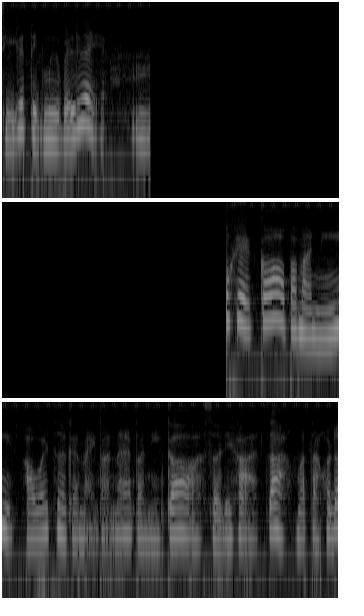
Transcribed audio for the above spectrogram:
สีก็ติดมือไปเรื่อยอะโอเค ก็ประมาณนี้เอาไว้เจอกันใหม่ตอนหน้าตอนนี้ก็ สวัสดีค่ะ จ้ามาตาคด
